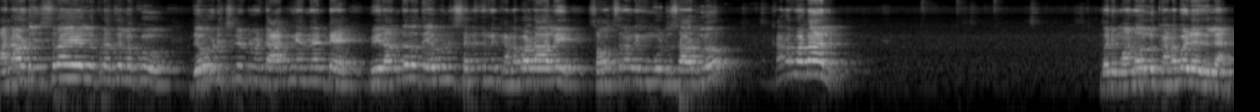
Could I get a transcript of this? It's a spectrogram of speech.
ఆనాడు ఇస్రాయేల్ ప్రజలకు దేవుడిచ్చినటువంటి ఆజ్ఞ ఏంటంటే మీరందరూ దేవుని సన్నిధిని కనబడాలి. సంవత్సరానికి మూడు సార్లు కనబడాలి. మరి మనోళ్ళు కనబడేదిలే.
